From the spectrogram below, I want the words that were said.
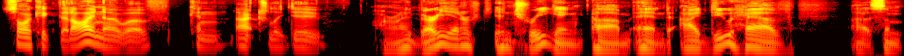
psychic that I know of can actually do. all right very in- intriguing um, and i do have uh, some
